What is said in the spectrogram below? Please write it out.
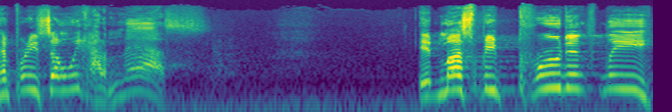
And pretty soon we got a mess. It must be prudently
